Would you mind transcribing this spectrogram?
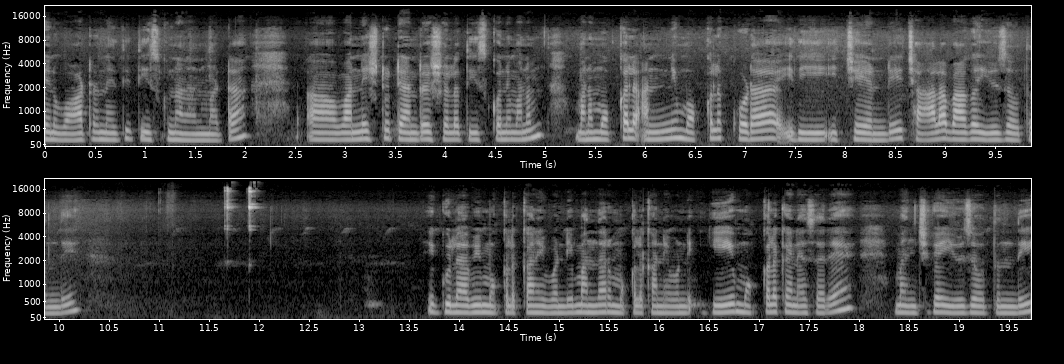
నేను వాటర్ అనేది తీసుకున్నాను అనమాట వన్ ఇస్ టు టెన్ రేషియోలో తీసుకొని మనం మన మొక్కలు అన్ని మొక్కలకు కూడా ఇది ఇచ్చేయండి. చాలా బాగా యూజ్ అవుతుంది. ఈ గులాబీ మొక్కలకు కానివ్వండి మందార మొక్కలు కానివ్వండి ఏ మొక్కలకైనా సరే మంచిగా యూజ్ అవుతుంది.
